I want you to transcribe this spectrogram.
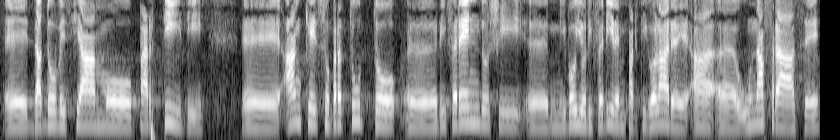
eh, da dove siamo partiti, eh, anche e soprattutto eh, riferendoci, eh, mi voglio riferire in particolare a eh, una frase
